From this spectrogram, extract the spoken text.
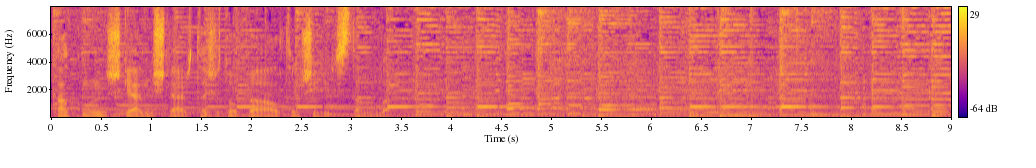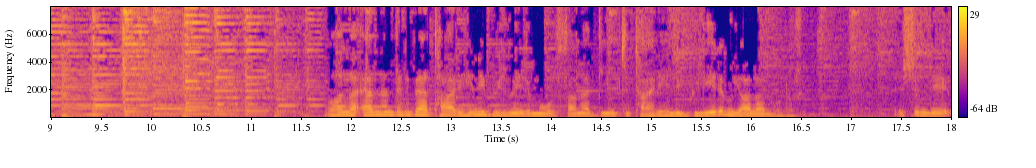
kalkmış gelmişler taşı toprağı altın şehir İstanbul'a. Evlendiğini ben tarihini bilmiyorum oğul. Sana diyeyim ki tarihini bilirim yalan olur. E Şimdi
